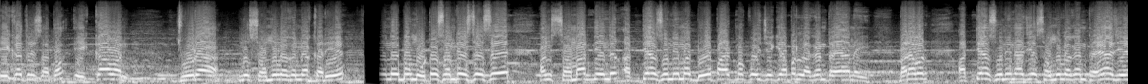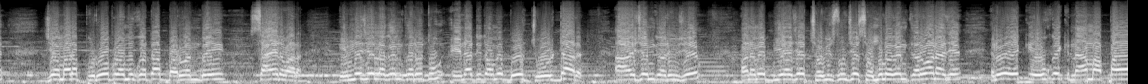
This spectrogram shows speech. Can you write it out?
એકત્રીસ અથવા એકાવન જોડાનું સમૂહ લગ્ન કરીએ. અંદર બહુ મોટો સંદેશ જશે અને સમાજની અંદર અત્યાર સુધીમાં બે પાર્ટમાં કોઈ જગ્યા પર લગ્ન થયા નહીં. બરાબર? અત્યાર સુધીના જે સમૂહ લગ્ન થયા છે, જે અમારા પૂર્વ પ્રમુખ હતા બરવનભાઈ સાયરવાળા, એમને જે લગ્ન કર્યું હતું, એનાથી તો અમે બહુ જોરદાર આયોજન કર્યું છે. અને અમે બે હજાર છવ્વીસનું જે સમૂહ લગ્ન કરવાના છે, એનું એક એવું કંઈક નામ આપવા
